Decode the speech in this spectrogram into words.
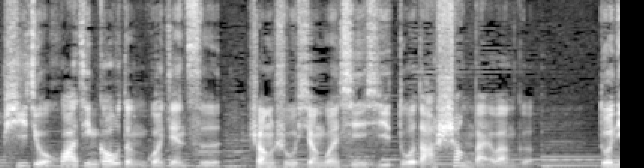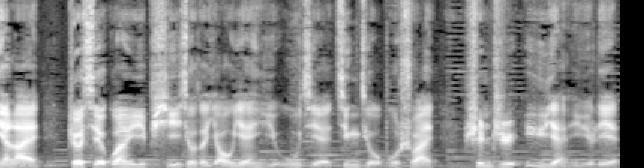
啤酒花劲高”等关键词，上述相关信息多达上百万个。多年来，这些关于啤酒的谣言与误解经久不衰，甚至愈演愈烈，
